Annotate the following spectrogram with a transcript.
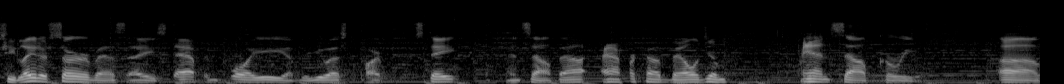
She later served as a staff employee of the U.S. Department of State in South Africa, Belgium, and South Korea. Uh,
